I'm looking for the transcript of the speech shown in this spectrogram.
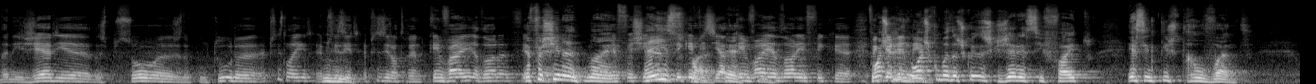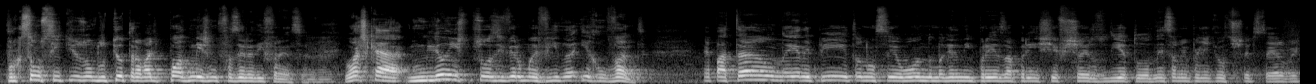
da Nigéria, das pessoas, da cultura. É preciso lá ir, é preciso ir, é preciso ir ao terreno. Quem vai, adora. É fascinante, não é? É fascinante, isso, fica pá. viciado. É, Quem vai, é. adora e fica, Eu fica acho, que, eu acho que uma das coisas que gera esse efeito é sentir-te relevante. Porque são sítios onde o teu trabalho pode mesmo fazer a diferença. Uhum. Eu acho que há milhões de pessoas a viver uma vida irrelevante. É pá, estão na EDP, estão não sei onde, numa grande empresa a preencher fecheiros o dia todo, nem sabem para que aqueles fecheiros servem.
